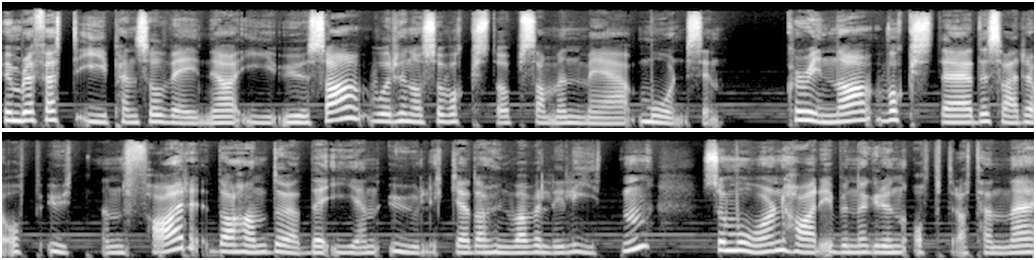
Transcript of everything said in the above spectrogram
Hun ble født i Pennsylvania i USA, hvor hun også vokste opp sammen med moren sin. Corinna vokste dessverre opp uten en far, da han døde i en ulykke da hun var veldig liten, så moren har i bunn og grunn oppdratt henne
